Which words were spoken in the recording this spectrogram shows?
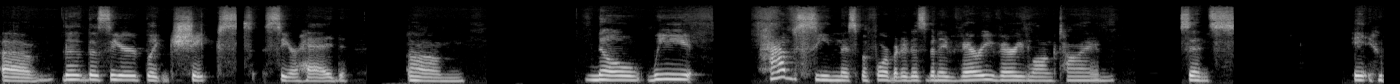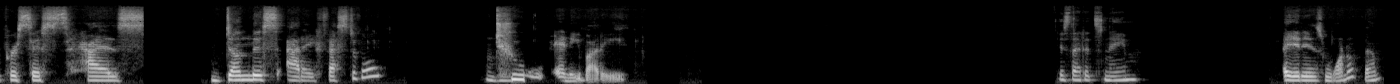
um the the seer like shakes seer head. Um no, we have seen this before, but it has been a very, very long time since it who persists has done this at a festival Mhm. to anybody. Is that its name? It is one of them.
